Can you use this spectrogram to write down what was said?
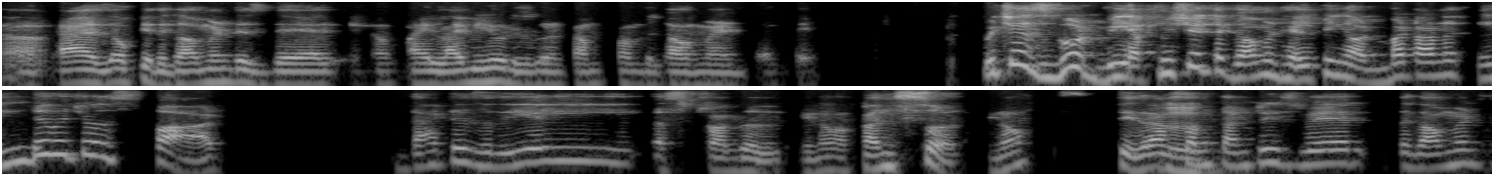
uh, as okay, the government is there, you know, my livelihood is going to come from the government, and which is good. We appreciate the government helping out, but on an individual's part, that is really a struggle, you know, a concern, you know, See, there are mm. some countries where the government,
